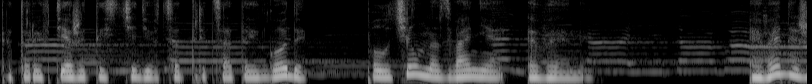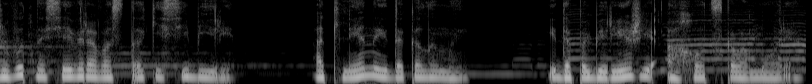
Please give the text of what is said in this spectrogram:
который в те же 1930-е годы получил название эвены. Эвены живут на северо-востоке Сибири, от Лены до Колымы — и до побережья Охотского моря.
